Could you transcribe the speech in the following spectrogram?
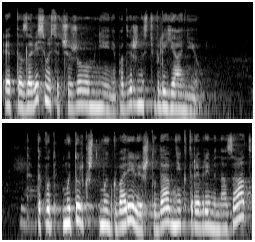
это зависимость от чужого мнения, подверженность влиянию. Да. Так вот, мы только что мы говорили, что да, в некоторое время назад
